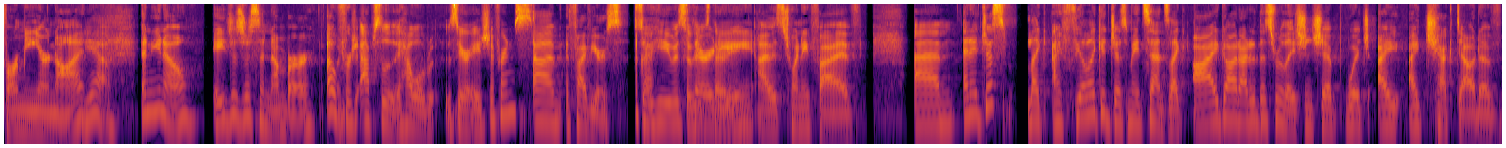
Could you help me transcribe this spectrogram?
for me or not. Yeah. And you know, age is just a number. oh for absolutely how old was your age difference Um, five years. So he was So 30, 30. I was 25. Um, and it just like I feel like it just made sense. Like I got out of this relationship, which I I checked out of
